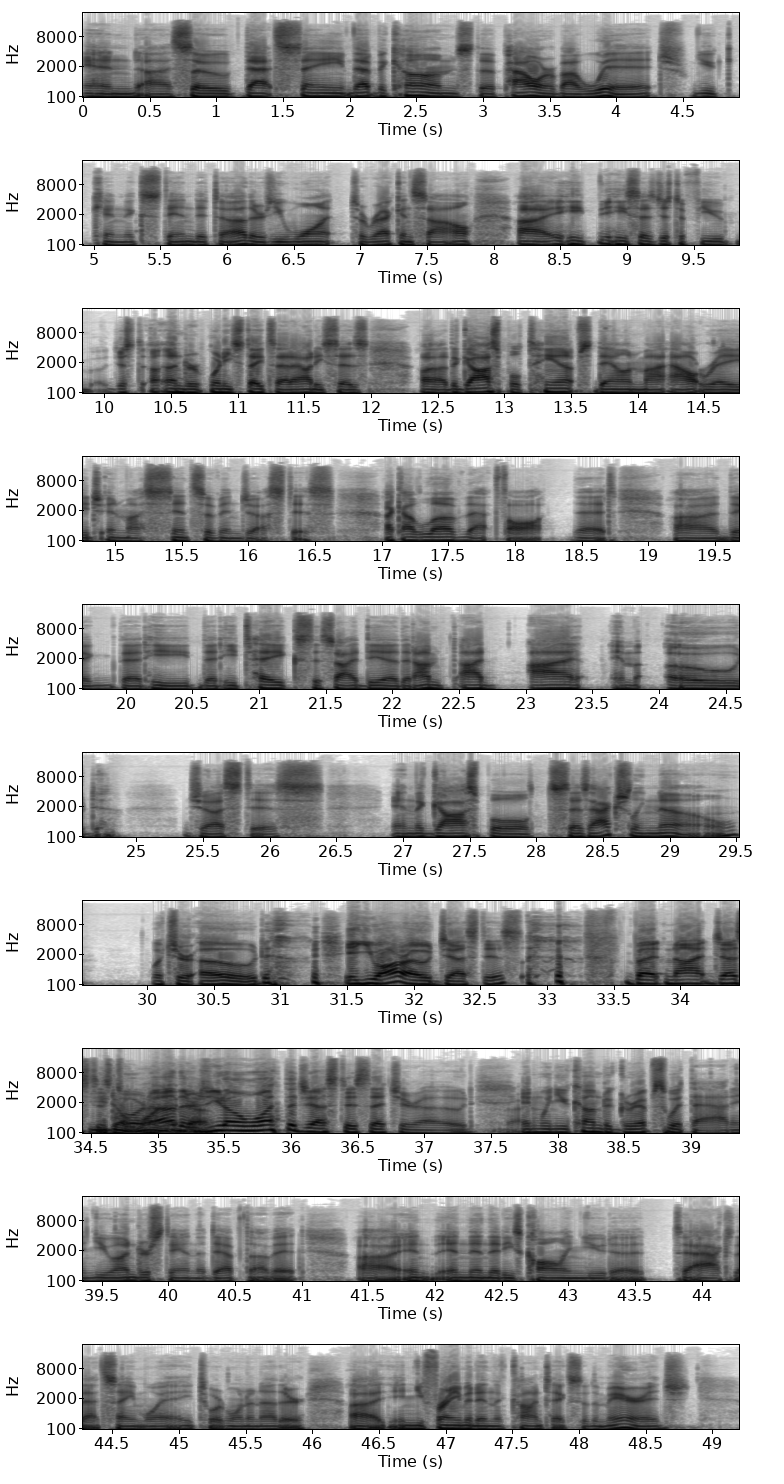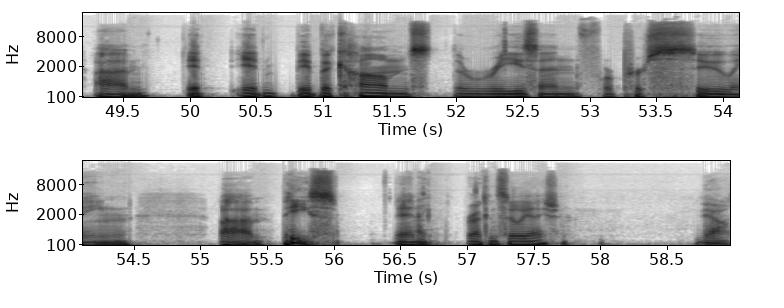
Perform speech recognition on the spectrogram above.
And uh, so that same that becomes the power by which you can extend it to others. You want to reconcile. Uh, he he says just a few just under when he states that out. He says uh, the gospel tamps down my outrage and my sense of injustice. Like I love that thought that uh, that that he that he takes this idea that I'm I I am owed justice, and the gospel says actually no what you're owed. you are owed justice, but not justice toward others. It, you don't want the justice that you're owed. Right. And when you come to grips with that and you understand the depth of it, uh, and and then that He's calling you to to act that same way toward one another, uh, and you frame it in the context of the marriage, um, it it it becomes the reason for pursuing um, peace and reconciliation. Yeah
